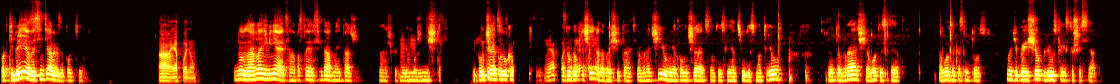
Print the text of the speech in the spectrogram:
В октябре я за сентябрь заплатил. А, я понял. Ну, она не меняется, она постоянно всегда одна и та же. Знаешь, как бы mm -hmm. ее можно не считать. И ну, получается, ну, только понял, Только я врачей понял. надо посчитать. А врачи у меня получается, вот если я отсюда смотрю, то это врач, а вот эстет, а вот за косметоз. Ну, типа еще плюс 360.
